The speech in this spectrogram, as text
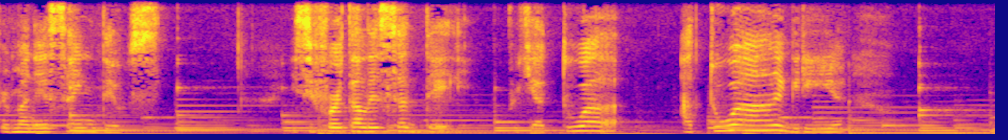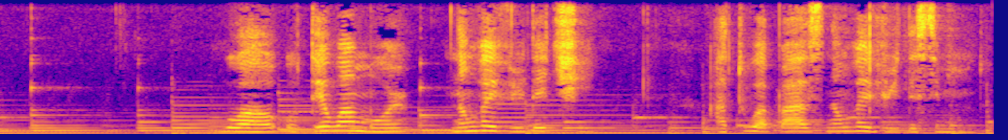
permaneça em Deus. E se fortaleça dele, porque a tua, a tua alegria, o, o teu amor não vai vir de ti, a tua paz não vai vir desse mundo.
